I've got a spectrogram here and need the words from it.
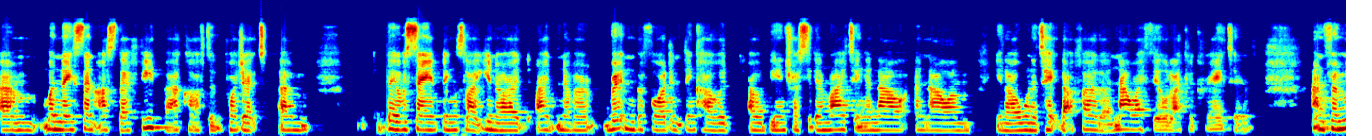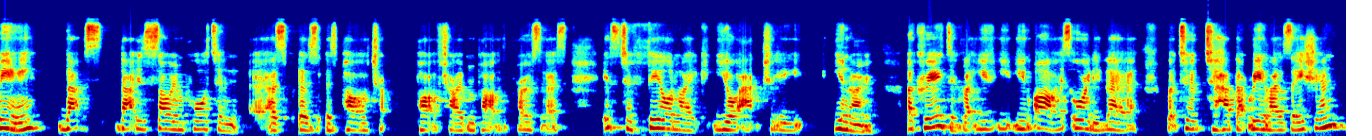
um, when they sent us their feedback after the project, um, they were saying things like, you know, I'd, I'd never written before. I didn't think I would I would be interested in writing, and now and now I'm, you know, I want to take that further. Now I feel like a creative, and for me, that's that is so important as as as part of part of tribe and part of the process is to feel like you're actually you know a creative. Like you you, you are it's already there. But to, to have that realization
